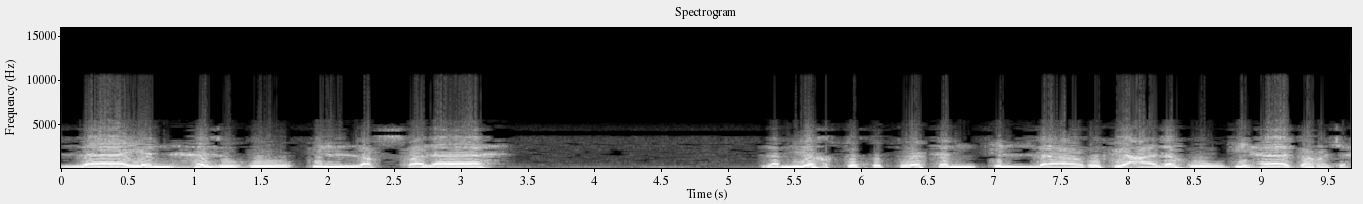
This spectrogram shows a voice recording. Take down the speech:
لا ينهزه إلا الصلاة لم يخط خطوة إلا رفع له بها درجة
